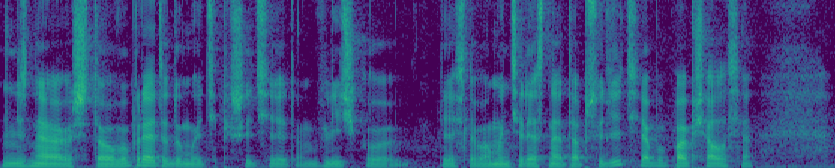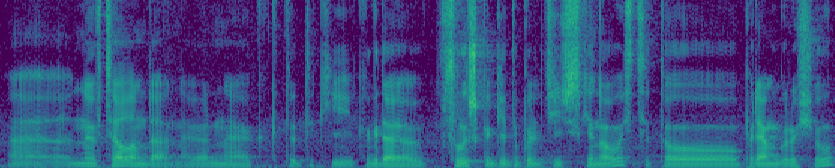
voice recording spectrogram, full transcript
Не знаю, что вы про это думаете. Пишите там в личку, если вам интересно это обсудить, я бы пообщался. А, ну и в целом, да, наверное, как-то такие, когда слышу какие-то политические новости, то прям грущу.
